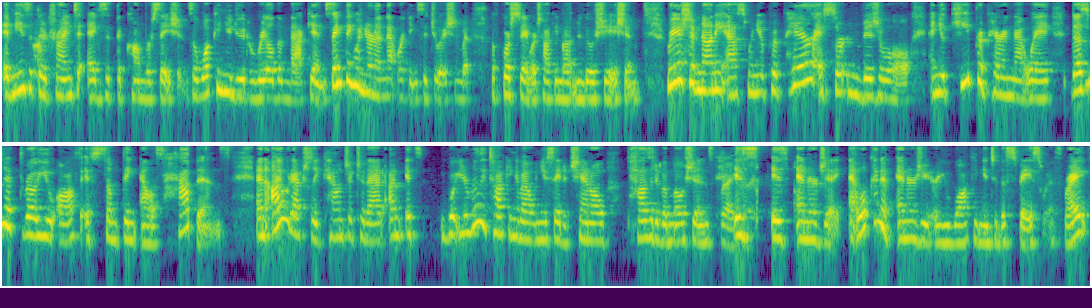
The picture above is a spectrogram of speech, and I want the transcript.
it means that they're trying to exit the conversation. So, what can you do to reel them back in? Same thing when you're in a networking situation, but of course, today we're talking about negotiation. Ria Shivnani asks When you prepare a certain visual and you keep preparing that way, doesn't it throw you off if something else happens? And I would actually counter to that. I'm, it's what you're really talking about when you say to channel positive emotions right, is right. is energy and what kind of energy are you walking into the space with right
